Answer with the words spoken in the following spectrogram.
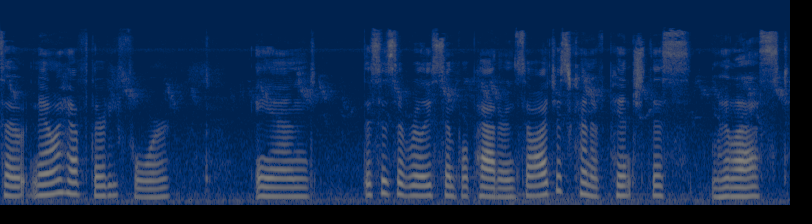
So now I have 34 and this is a really simple pattern. So I just kind of pinch this, my last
